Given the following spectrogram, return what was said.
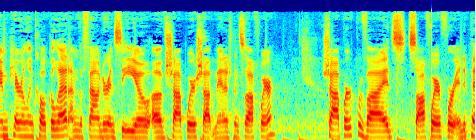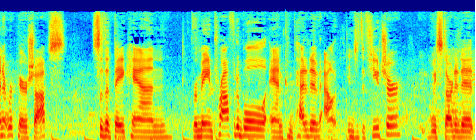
I'm Carolyn Coquillete. I'm the founder and CEO of Shop-Ware Shop Management Software. Shop-Ware provides software for independent repair shops so that they can remain profitable and competitive out into the future. We started it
